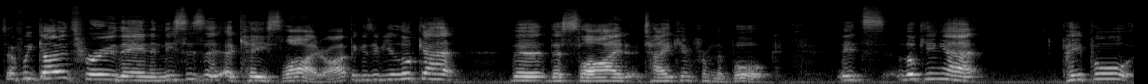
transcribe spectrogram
So if we go through then, and this is a, a, key slide, right? Because if you look at the, the slide taken from the book, it's looking at people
